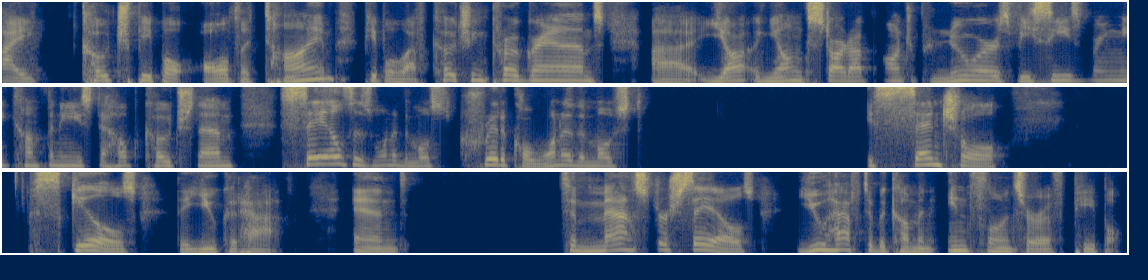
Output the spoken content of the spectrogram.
I coach people all the time. People who have coaching programs uh, young, young startup entrepreneurs vcs bring me companies to help coach them. Sales is one of the most critical one of the most essential skills that you could have. And to master sales you have to become an influencer of people.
